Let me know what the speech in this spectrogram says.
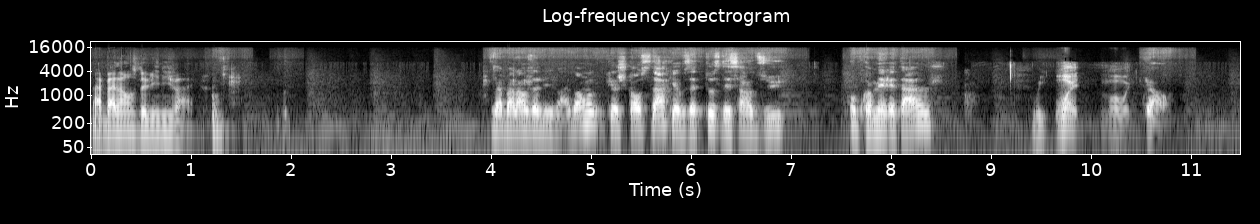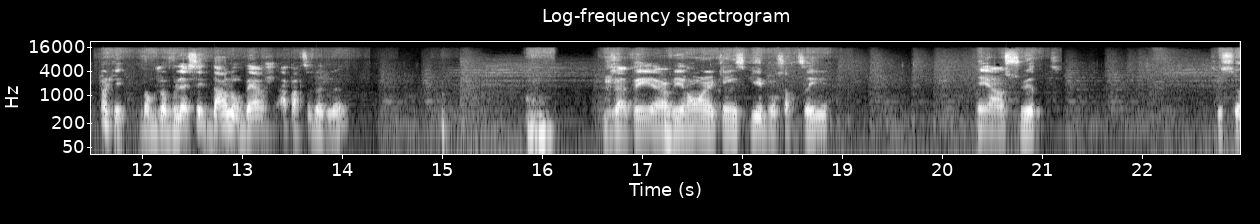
La balance de l'univers. La balance de l'hiver. Donc, je considère que vous êtes tous descendus au premier étage? Ouais, ouais, ouais. D'accord. Ok. Donc, je vais vous laisser dans l'auberge à partir de là. Vous avez environ un 15 pieds pour sortir. Et ensuite, c'est ça.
